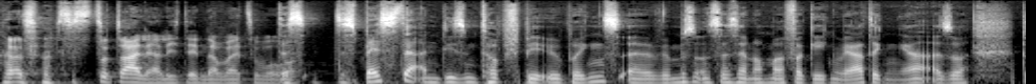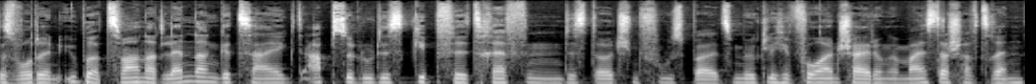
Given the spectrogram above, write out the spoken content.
Also es ist total ehrlich, den dabei zu beobachten. Das, das Beste an diesem Topspiel übrigens, äh, wir müssen uns das ja nochmal vergegenwärtigen, ja. Also das wurde in über 200 Ländern gezeigt, absolutes Gipfeltreffen des deutschen Fußballs, mögliche Vorentscheidungen im Meisterschaftsrennen.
